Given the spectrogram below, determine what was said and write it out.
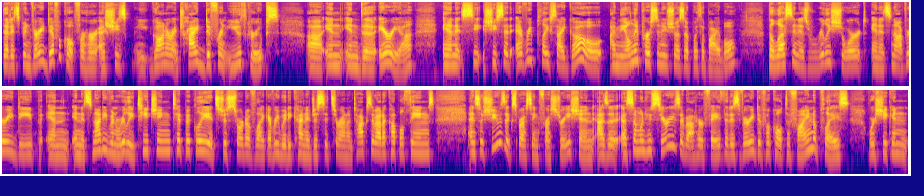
that it's been very difficult for her as she's gone around and tried different youth groups uh, in in the area, and it she said every place I go, I'm the only person who shows up with a Bible the lesson is really short and it's not very deep and, and it's not even really teaching typically. It's just sort of like everybody kind of just sits around and talks about a couple things. And so she was expressing frustration as a as someone who's serious about her faith that it's very difficult to find a place where she can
